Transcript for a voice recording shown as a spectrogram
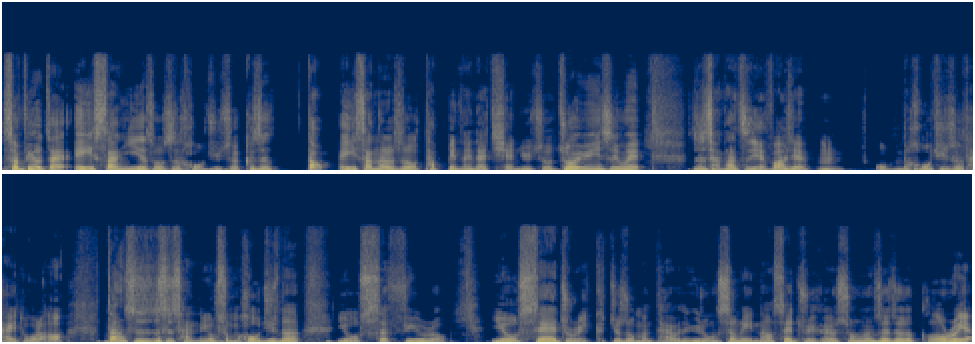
Cefiro 在 A 三一的时候是后驱车，可是到 A 三二的时候，它变成一台前驱车。主要原因是因为日产他自己也发现，嗯，我们的后驱车太多了啊。当时日产有什么后驱车呢？有 Cefiro，有 Cedric，就是我们台湾的裕隆胜利，然后 Cedric 还有双生车叫做 Gloria，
